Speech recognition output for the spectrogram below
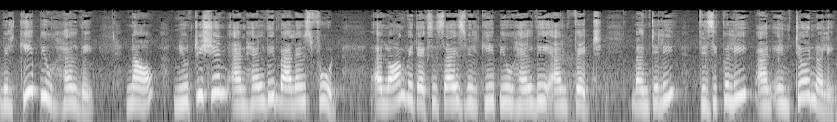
will keep you healthy. Now, nutrition and healthy, balanced food along with exercise will keep you healthy and fit mentally, physically, and internally.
